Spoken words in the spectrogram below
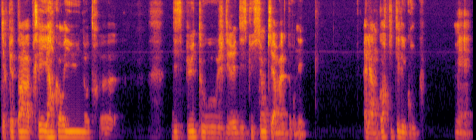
quelques temps après, il y a encore eu une autre euh, dispute ou je dirais discussion qui a mal tourné elle a encore quitté les groupes. Mais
